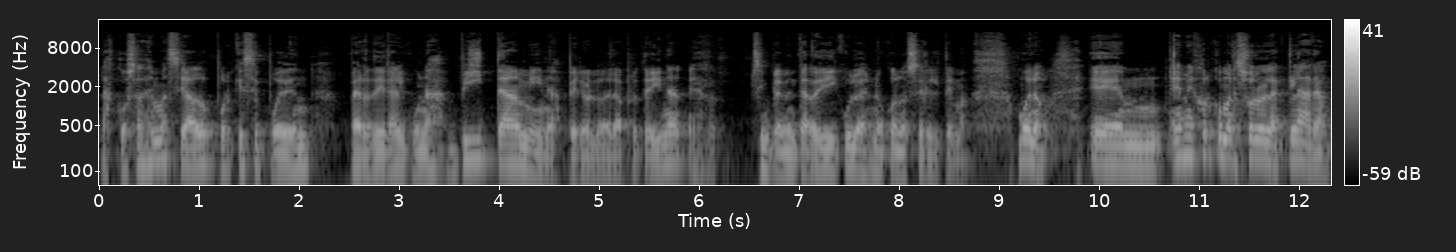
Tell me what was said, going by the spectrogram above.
las cosas demasiado porque se pueden perder algunas vitaminas, pero lo de la proteína es simplemente ridículo, es no conocer el tema. Bueno, em, es mejor comer solo la clara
